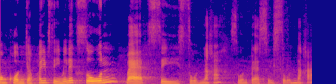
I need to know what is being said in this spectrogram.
มงคลจากพระยิบสีมีเลข0840นะคะ0840นะคะ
